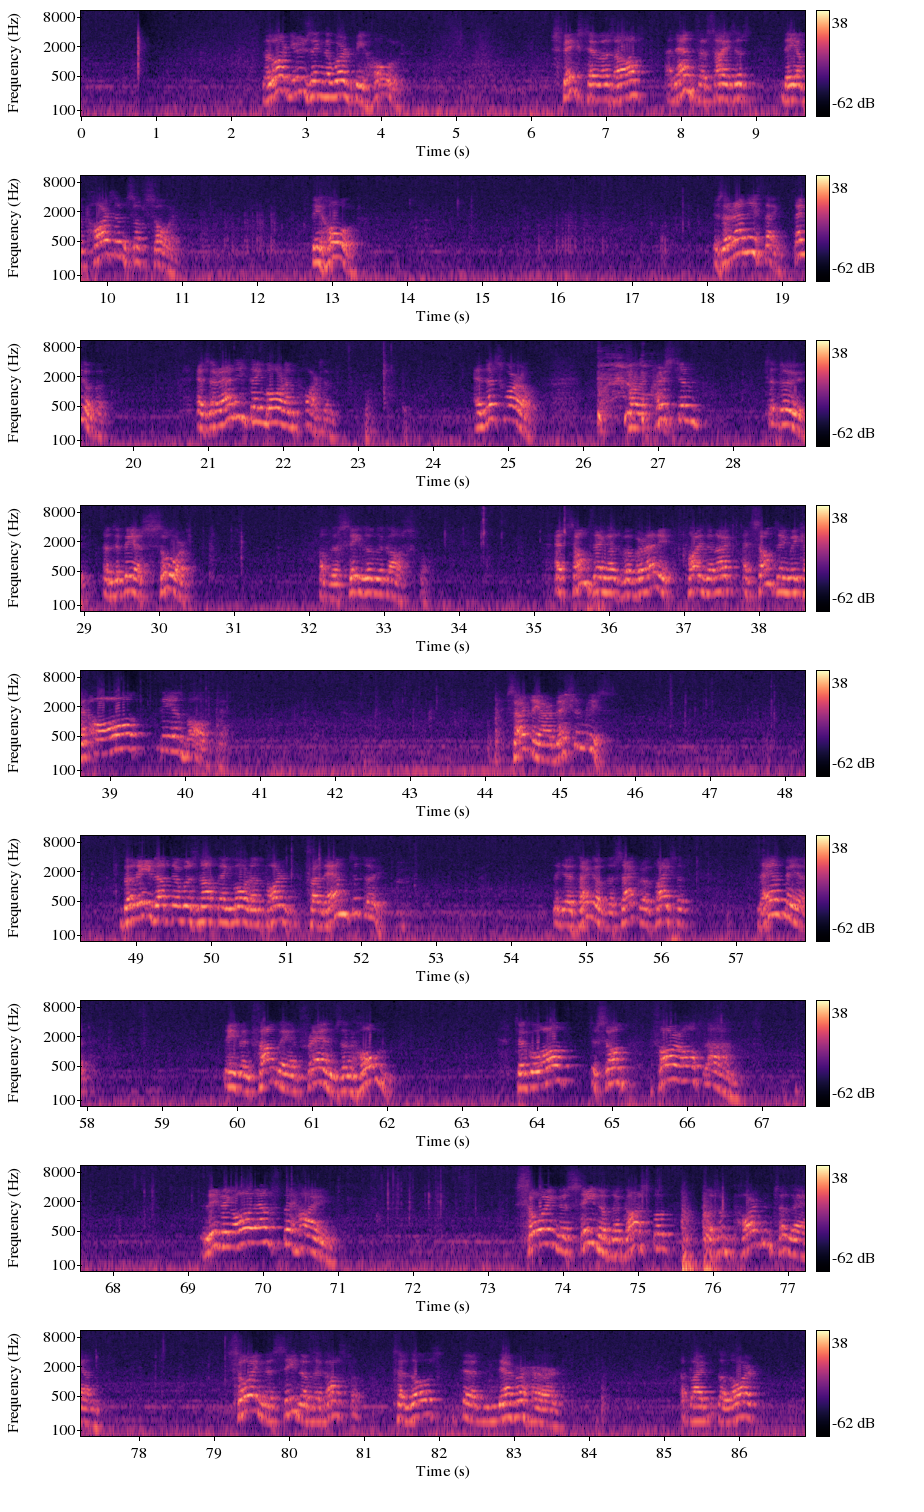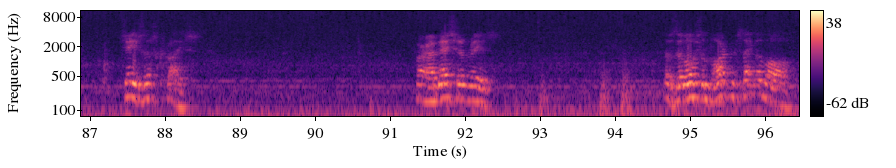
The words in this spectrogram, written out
The Lord using the word behold speaks to us of and emphasizes the importance of sowing. Behold. Is there anything, think of it, is there anything more important in this world for a Christian to do than to be a sower of the seal of the gospel. It's something, as we've already pointed out, it's something we can all be involved in. Certainly our missionaries believed that there was nothing more important for them to do. When you think of the sacrifices they have made leaving family and friends and home to go off to some far off land, leaving all else behind. Sowing the seed of the gospel was important to them. Sowing the seed of the gospel to those who had never heard about the Lord Jesus Christ for our missionaries was the most important thing of all.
